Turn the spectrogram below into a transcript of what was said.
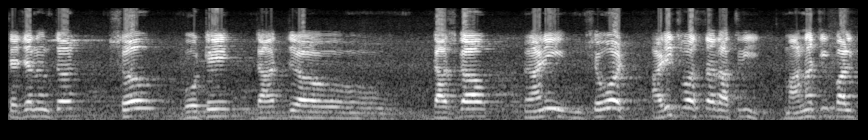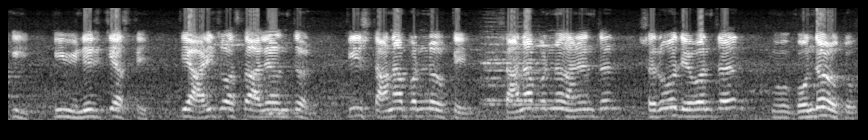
त्याच्यानंतर स गोठे दास दासगाव आणि शेवट अडीच वाजता रात्री मानाची पालखी ही विनेरची असते. ती अडीच वाजता आल्यानंतर ती स्थानापन्न होते. स्थानापन्न झाल्यानंतर सर्व देवांचा गोंधळ होतो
